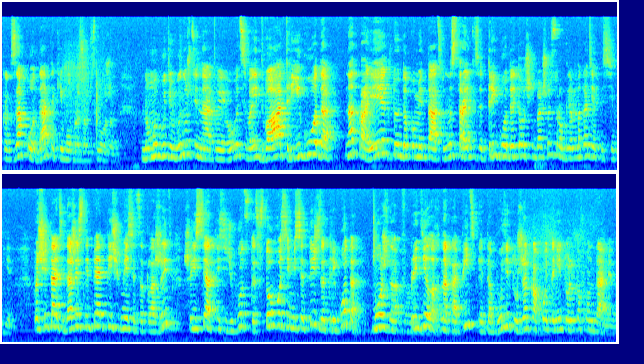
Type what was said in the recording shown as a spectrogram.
как закон, да, таким образом сложен. Но мы будем вынуждены отвоевывать свои 2-3 года на проектную документацию, на строительство. 3 года – это очень большой срок для многодетной семьи. Посчитайте, даже если 5 тысяч в месяц отложить, 60 тысяч в год, это 180 тысяч за 3 года можно в пределах накопить, это будет уже какой-то не только фундамент.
